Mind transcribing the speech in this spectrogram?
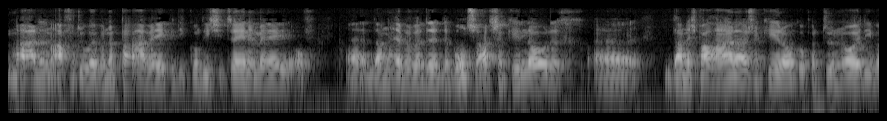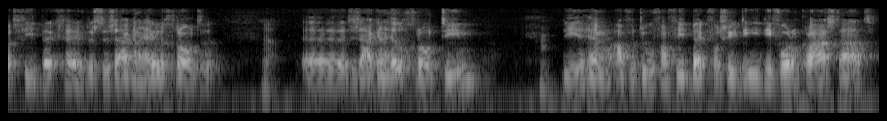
Maar dan af en toe hebben we een paar weken die conditietrainer mee. Of eh, dan hebben we de, de bondsarts een keer nodig. Eh, dan is Paul Haarhuis een keer ook op een toernooi die wat feedback geeft. Dus het is eigenlijk een hele grote. Ja. eh, het is eigenlijk een heel groot team die hem af en toe van feedback voorziet die, die voor hem klaar staat.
